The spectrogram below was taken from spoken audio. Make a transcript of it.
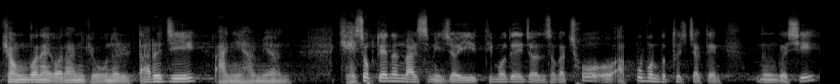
경건에 관한 교훈을 따르지 아니하면 계속되는 말씀이죠. 이 디모데 전서가 초 앞부분부터 시작되는 것이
